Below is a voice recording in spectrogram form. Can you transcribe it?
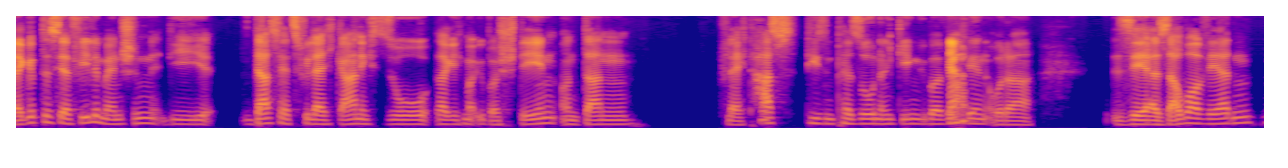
Da gibt es ja viele Menschen, die das jetzt vielleicht gar nicht so, sage ich mal, überstehen und dann vielleicht Hass diesen Personen gegenüberwickeln ja. oder sehr sauer werden.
